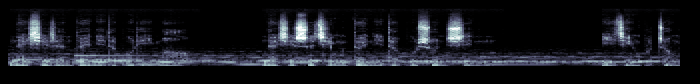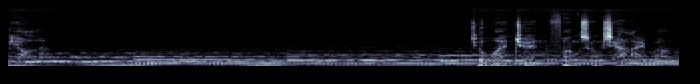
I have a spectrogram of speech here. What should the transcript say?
那些人对你的不礼貌，那些事情对你的不顺心，已经不重要了，就完全放松下来吧。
